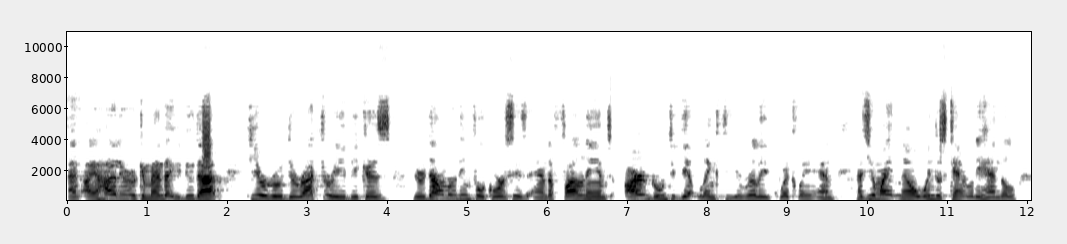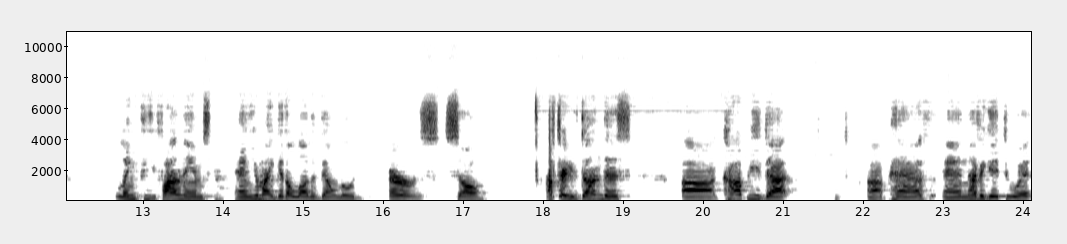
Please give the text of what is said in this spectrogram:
and I highly recommend that you do that to your root directory because you're downloading full courses and the file names are going to get lengthy really quickly. And as you might know, Windows can't really handle lengthy file names and you might get a lot of download errors. So after you've done this, uh, copy that uh, path and navigate to it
